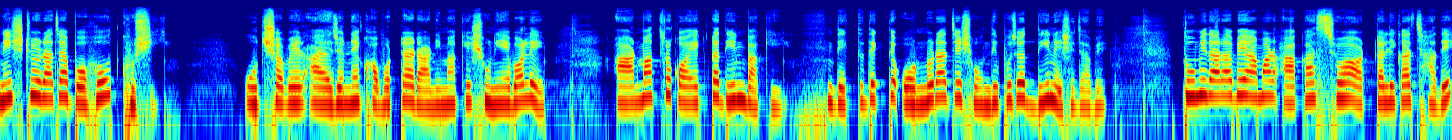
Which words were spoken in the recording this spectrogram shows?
নিষ্ঠুর রাজা বহুত খুশি। উৎসবের আয়োজনে খবরটা রানীমাকে শুনিয়ে বলে, আর মাত্র কয়েকটা দিন বাকি। দেখতে দেখতে অন্য রাজ্যে সন্ধি পুজোর দিন এসে যাবে। তুমি দাঁড়াবে আমার আকাশ ছোঁয়া অট্টালিকার ছাদে,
